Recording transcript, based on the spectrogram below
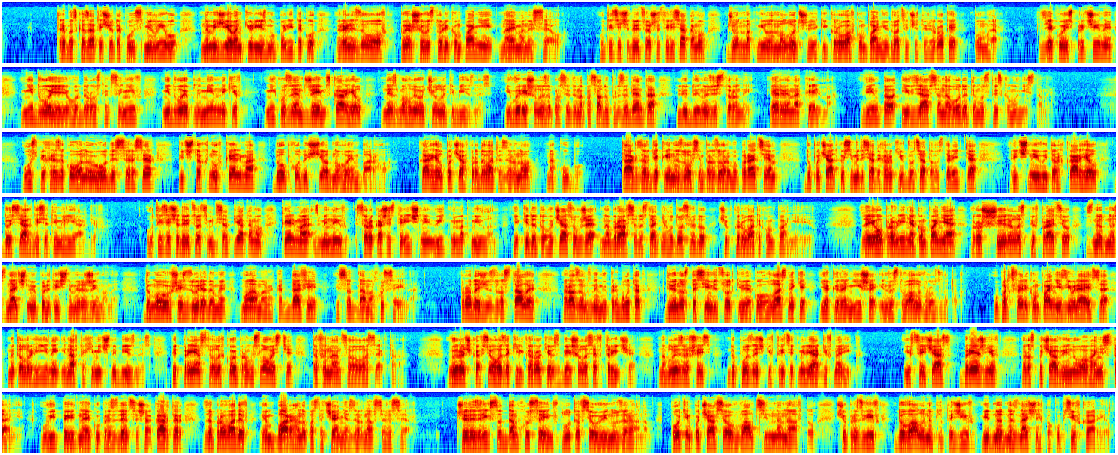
Треба сказати, що таку сміливу на межі авантюризму політику реалізовував перший в історії компанії найманий СЕО. У 1960-му Джон Макміллан молодший, який керував компанією 24 роки, помер. З якоїсь причини ні двоє його дорослих синів, ні двоє племінників, ні кузен Джеймс Каргіл не змогли очолити бізнес і вирішили запросити на посаду президента людину зі сторони Ервіна Кельма. Він то і взявся наводити мости з комуністами. Успіх ризикованої угоди з СРСР підштовхнув Кельма до обходу ще одного ембарго. Каргіл почав продавати зерно на Кубу. Так, завдяки не зовсім прозорим операціям, до початку 70-х років ХХ століття річний виторг Каргіл досяг 10 мільярдів. У 1975-му Кельма змінив 46-річний Вітні Макміллан, який до того часу вже набрався достатнього досвіду, щоб керувати компанією. За його правління компанія розширила співпрацю з неоднозначними політичними режимами, домовившись з урядами Муамара Каддафі і Саддама Хусейна. Продажі зростали, разом з ними прибуток, 97% якого власники, як і раніше, інвестували в розвиток. У портфелі компанії з'являється металургійний і нафтохімічний бізнес, підприємства легкої промисловості та фінансового сектора. Виручка всього за кілька років збільшилася втричі, наблизившись до позначки в 30 мільярдів на рік. І в цей час Брежнєв розпочав війну в Афганістані, у відповідь на яку президент США Картер запровадив ембарго на постачання зерна в СРСР. Через рік Саддам Хусейн вплутався у війну з Іраном. Потім почався обвал цін на нафту, що призвів до валу неплатежів від неоднозначних покупців Каргіл.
